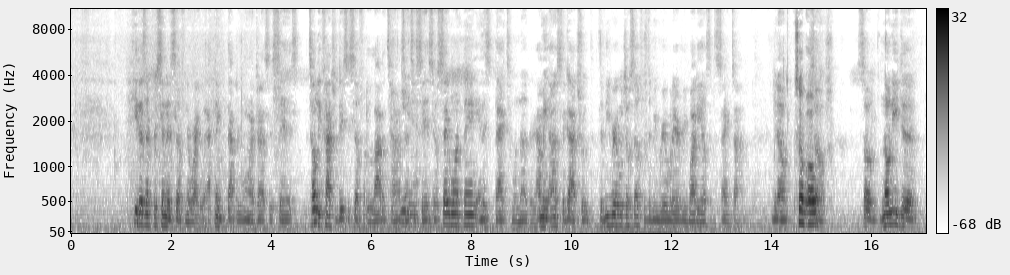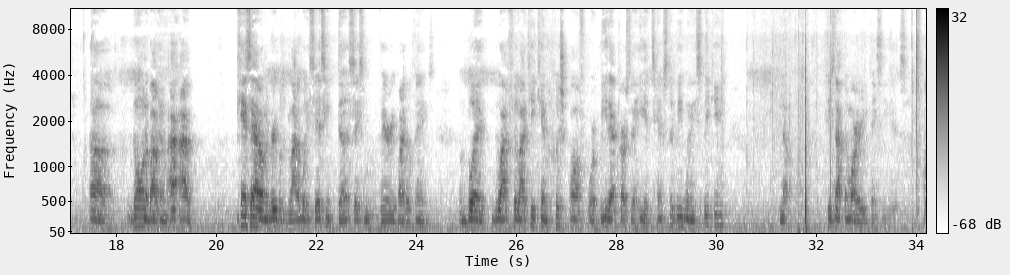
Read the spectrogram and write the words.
he doesn't present himself in the right way. I think Dr. Umar Johnson says totally contradicts himself a lot of times. As he says, he'll say one thing and it's back to another. I mean, honest to God, truth. To be real with yourself is to be real with everybody else at the same time. You know. What's up, O? So, so no need to uh, go on about him. I, I can't say I don't agree with a lot of what he says. He does say some very vital things. But do I feel like he can push off or be that person that he attempts to be when he's speaking? No. He's not the martyr he thinks he is.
